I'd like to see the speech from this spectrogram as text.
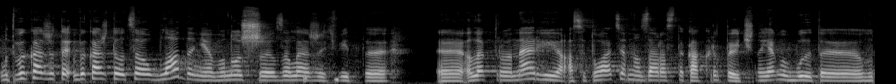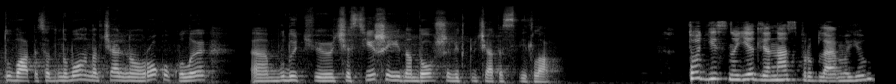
От ви кажете, ви кажете, оце обладнання, воно ж залежить від е, е, електроенергії, а ситуація в нас зараз така критична. Як ви будете готуватися до нового навчального року, коли е, будуть е, частіше і надовше відключати світла? То дійсно є для нас проблемою.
